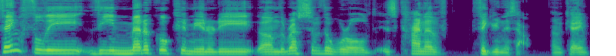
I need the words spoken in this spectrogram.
thankfully the medical community um, the rest of the world is kind of figuring this out Okay.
